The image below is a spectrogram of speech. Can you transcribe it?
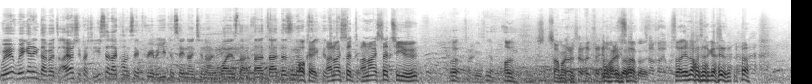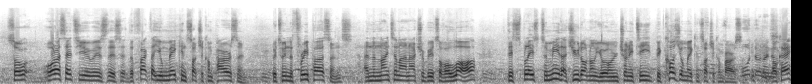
We're, we're getting diverted. I asked you a question. You said I can't say three, but you can say 99. Why is that? That, that doesn't Okay, and I said, and I said to you, uh, oh, Assalamu alaikum. sorry, So you okay. So what I said to you is this: the fact that you're making such a comparison between the three persons and the 99 attributes of Allah displays to me that you don't know your own Trinity because you're making such a comparison. What don't I know? Okay.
